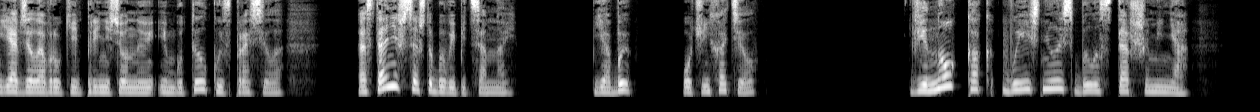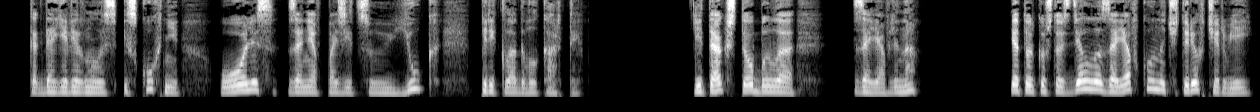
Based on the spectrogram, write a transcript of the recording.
Я взяла в руки принесенную им бутылку и спросила, «Останешься, чтобы выпить со мной?» «Я бы очень хотел». Вино, как выяснилось, было старше меня. Когда я вернулась из кухни, Олис, заняв позицию юг, перекладывал карты. Итак, что было заявлено? Я только что сделала заявку на четырех червей.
